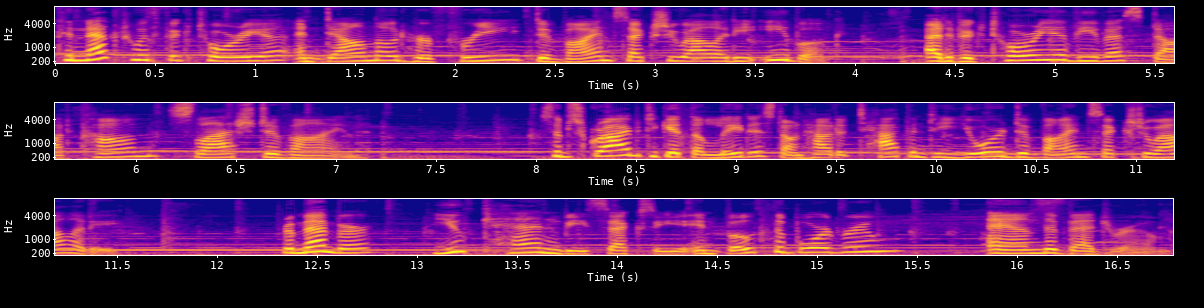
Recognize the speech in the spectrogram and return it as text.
Connect with Victoria and download her free Divine Sexuality ebook at victoriavives.com/divine. Subscribe to get the latest on how to tap into your divine sexuality. Remember, you can be sexy in both the boardroom and the bedroom.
